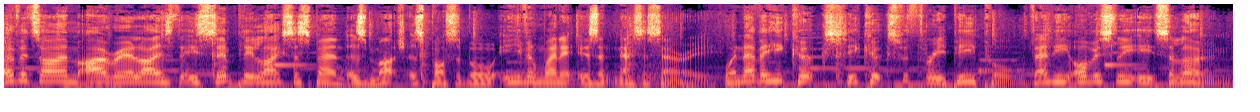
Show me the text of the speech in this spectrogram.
Over time, I realized that he simply likes to spend as much as possible, even when it isn't necessary. Whenever he cooks, he cooks for three people, then he obviously eats alone.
